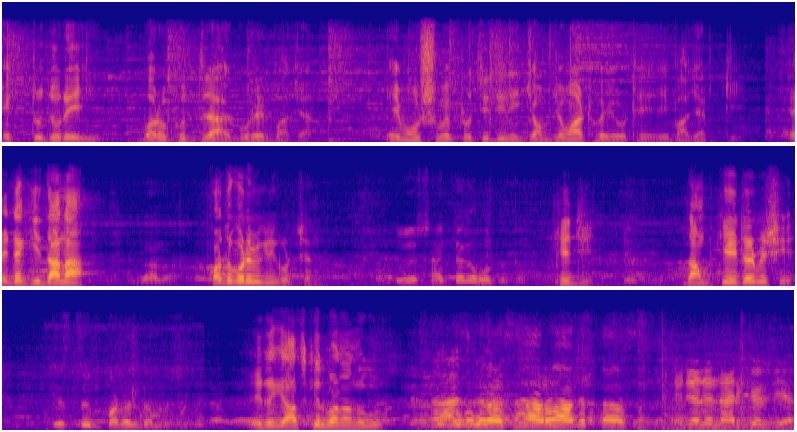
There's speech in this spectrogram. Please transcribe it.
একটু দূরেই বড়ক্ষুদ্রা গুড়ের বাজার। এই মৌসুমে প্রতিদিনই জমজমাট হয়ে ওঠে এই বাজারটি। এটা কি দানা? কত করে বিক্রি করছেন? ষাট টাকা বলতে কেজি? দাম কি এটার বেশি? দাম বেশি। এটা কি আজকের বানানো গুড়? আজকের আছে আরও আগেরটা আছে। এটা হলো নারকেল দিয়া।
